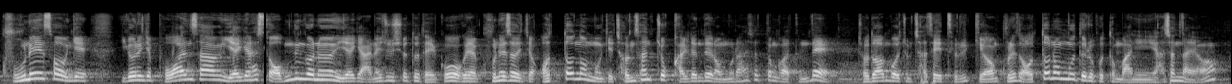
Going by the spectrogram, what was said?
군에서 이게 이거는 이제 보안상 이야기를 할 수 없는 거는 이야기 안 해주셔도 되고 그냥 군에서 이제 어떤 업무 이게 전산 쪽 관련된 업무를 하셨던 것 같은데 저도 한번 좀 자세히 들을 겸 군에서 어떤 업무들을 보통 많이 하셨나요?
